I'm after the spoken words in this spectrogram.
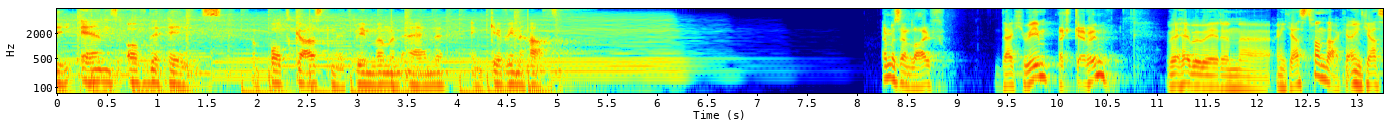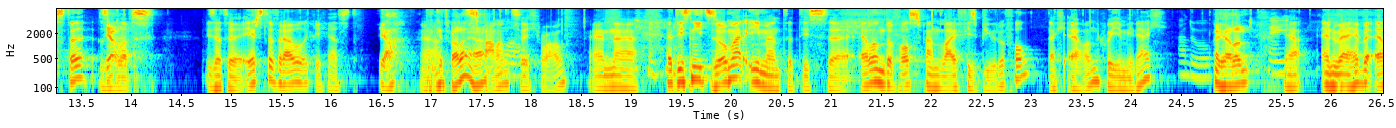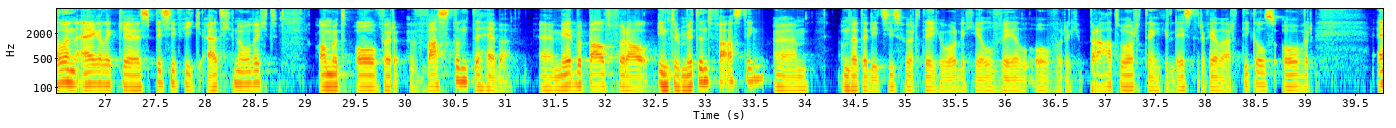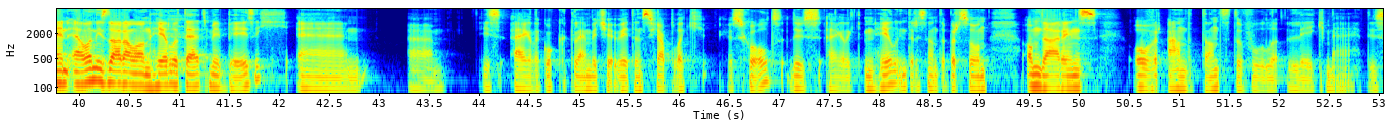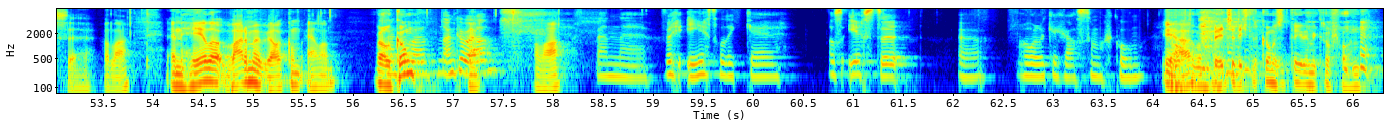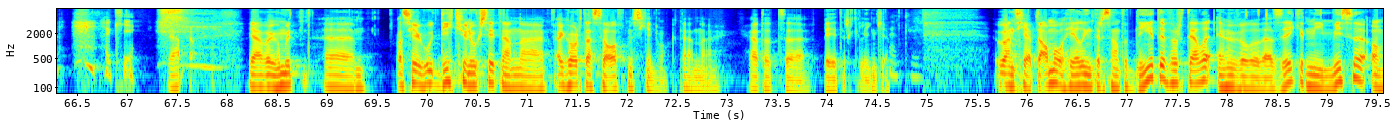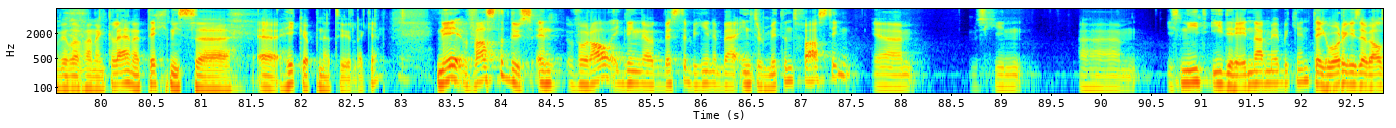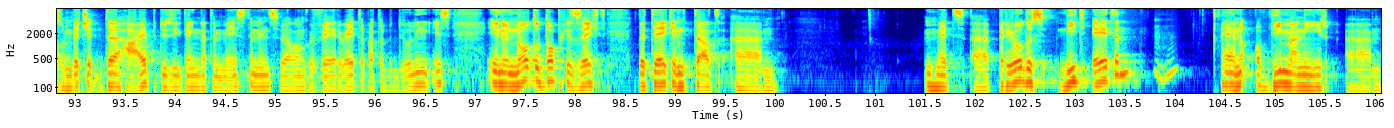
The Ends of the Haze, een podcast met Wim van den Einde en Kevin Hazen. En we zijn live. Dag Wim, Dag Kevin. we hebben weer een, eh, een gast vandaag. Een gast, hè, zelfs. Is dat de eerste vrouwelijke gast? Ja, ik denk het wel. Hè, ja. Spannend, zeg, wauw. En eh, het is niet zomaar iemand, het is eh, Ellen de Vos van Life is Beautiful. Dag Ellen, goedemiddag. Hallo. Dag Ellen. Hey. Ja, en wij hebben Ellen eigenlijk eh, specifiek uitgenodigd om het over vasten te hebben. Eh, meer bepaald vooral intermittent fasting, ehm, omdat dat iets is waar tegenwoordig heel veel over gepraat wordt en je leest er veel artikels over. En Ellen is daar al een hele tijd mee bezig en ehm, is eigenlijk ook een klein beetje wetenschappelijk geschoold. Dus eigenlijk een heel interessante persoon om daar eens over aan de tand te voelen, leek mij. Dus eh, voilà. Een hele warme welkom, Ellen. Welkom. Dank u wel. Dank u wel. Ja. Voilà. Ik ben eh, vereerd dat ik eh, als eerste eh, vrouwelijke gasten mag komen. Ja. Ja, Nog een beetje dichter komen ze tegen de microfoon. Oké. ja. ja maar je moet, ehm, als je goed dicht genoeg zit, dan uh, je hoort dat zelf misschien ook. Dan eh, gaat het eh, beter klinken. Want je hebt allemaal heel interessante dingen te vertellen en we willen dat zeker niet missen omwille van een kleine technische eh, hiccup natuurlijk. Hè. Nee, vasten dus. En vooral, ik denk dat we het beste beginnen bij intermittent fasting. Ehm, misschien ehm, is niet iedereen daarmee bekend. Tegenwoordig is dat wel zo'n beetje de hype, dus ik denk dat de meeste mensen wel ongeveer weten wat de bedoeling is. In een notendop gezegd betekent dat ehm, met eh, periodes niet eten en op die manier ehm,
